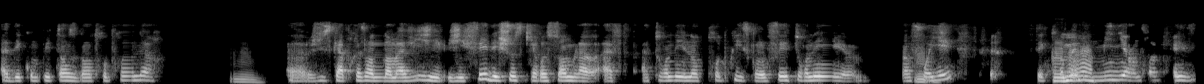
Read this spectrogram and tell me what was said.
à des compétences d'entrepreneur. Mmh. Heu, jusqu'à présent dans ma vie, j'ai fait des choses qui ressemblent à à tourner une entreprise. Quand on fait tourner, un Mmh. foyer, c'est quand même une mini-entreprise.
